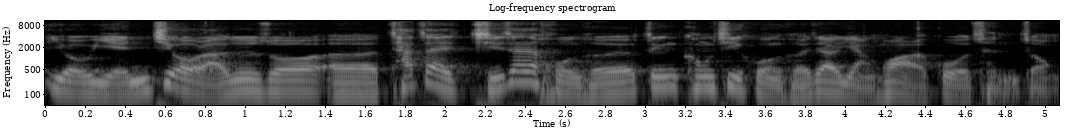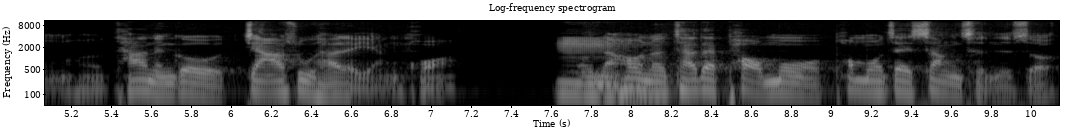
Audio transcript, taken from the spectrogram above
有研究啦，就是说，呃，它在其实，在混合跟空气混合叫氧化的过程中，它能够加速它的氧化。嗯，然后呢，它在泡沫泡沫在上层的时候，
